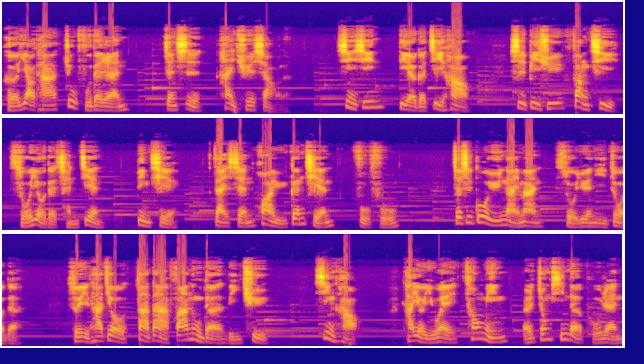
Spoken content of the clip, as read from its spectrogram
和要他祝福的人，真是太缺少了。信心第二个记号是必须放弃所有的成见，并且在神话语跟前俯伏。这是过于乃縵所愿意做的，所以他就大大发怒地离去。幸好他有一位聪明而忠心的仆人，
